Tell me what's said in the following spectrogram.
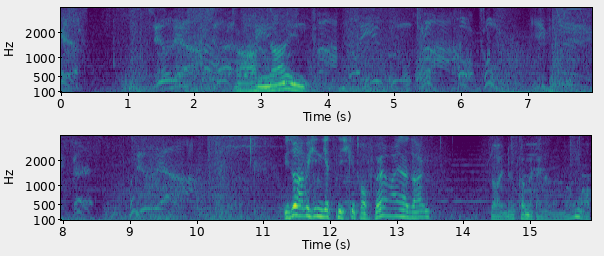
Yeah. Oh nein. Wieso habe ich ihn jetzt nicht getroffen? Kann einer sagen? Nein, ne? Kann mir keiner sagen. Warum auch?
